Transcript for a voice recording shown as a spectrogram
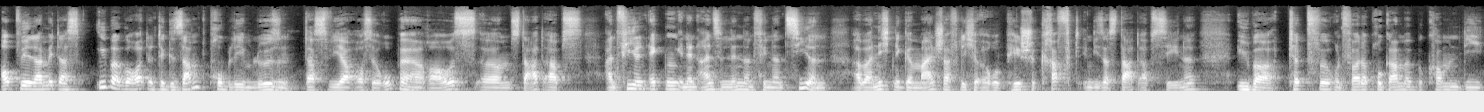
Ob wir damit das übergeordnete Gesamtproblem lösen, dass wir aus Europa heraus ähm, Startups an vielen Ecken in den einzelnen Ländern finanzieren, aber nicht eine gemeinschaftliche europäische Kraft in dieser Startup-Szene über Töpfe und Förderprogramme bekommen, die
